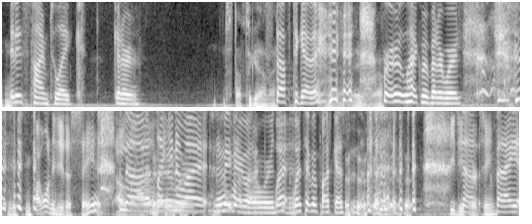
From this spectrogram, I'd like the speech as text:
mm-hmm. it is time to like get our Stuff together. stuff together, there you go. for lack of a better word. I wanted you to say it. I no, like, I was like, you know what? There Maybe I better will. words, What, what type of podcast is it? PG No, thirteen. but I,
